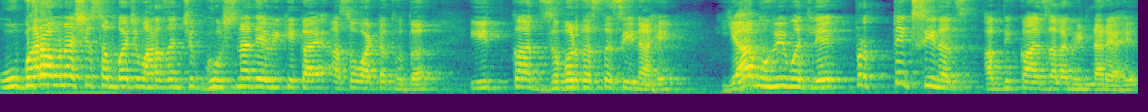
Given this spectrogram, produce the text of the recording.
उभं राहून अशी संभाजी महाराजांची घोषणा द्यावी की काय असं वाटत होतं. इतका जबरदस्त सीन आहे. या मूव्हीमधले प्रत्येक सीनच अगदी काळजाला भिडणारे आहेत.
